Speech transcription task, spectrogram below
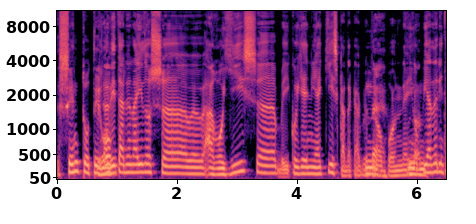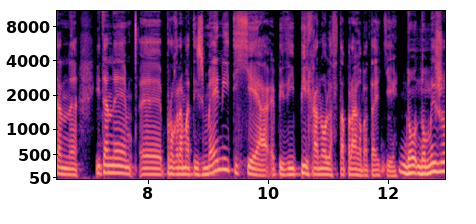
συν το ότι... Δηλαδή ήταν ένα είδος ε, αγωγής ε, οικογενειακής κατά κάποιο ναι, τρόπο, ναι, η οποία δεν ήταν, ήταν ε, προγραμματισμένη ή τυχαία επειδή υπήρχαν όλα αυτά τα πράγματα εκεί. Νο, νομίζω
